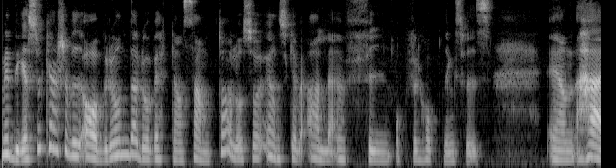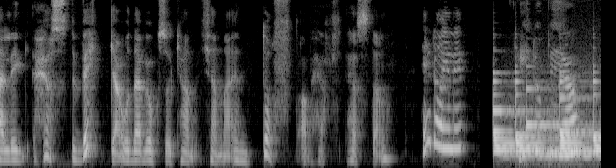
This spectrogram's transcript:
Med det så kanske vi avrundar då veckans samtal och så önskar vi alla en fin och förhoppningsvis en härlig höstvecka och där vi också kan känna en doft av hösten. Hej då Elin! Hej då Pia!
